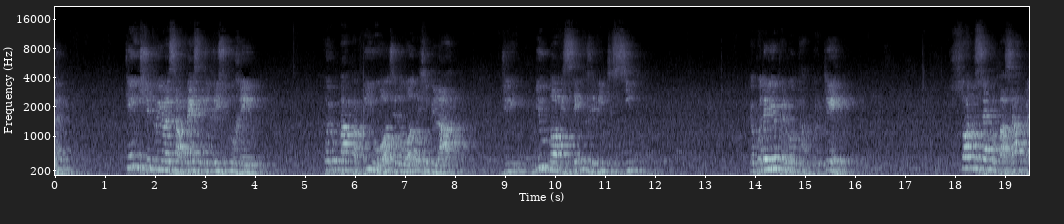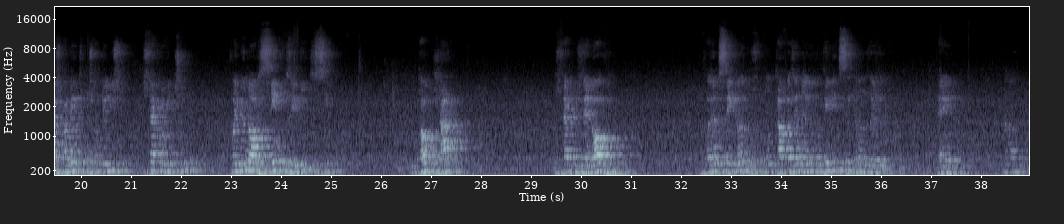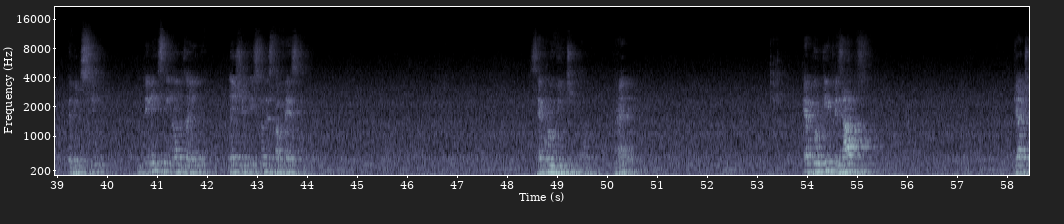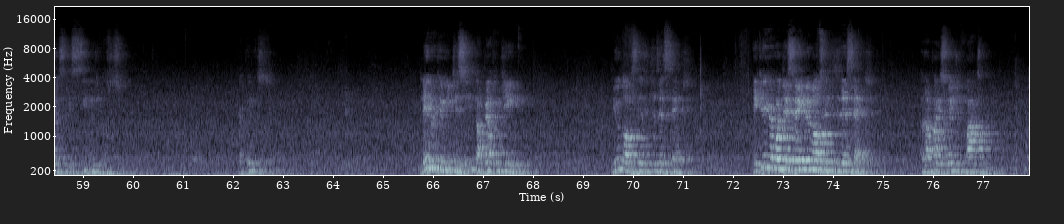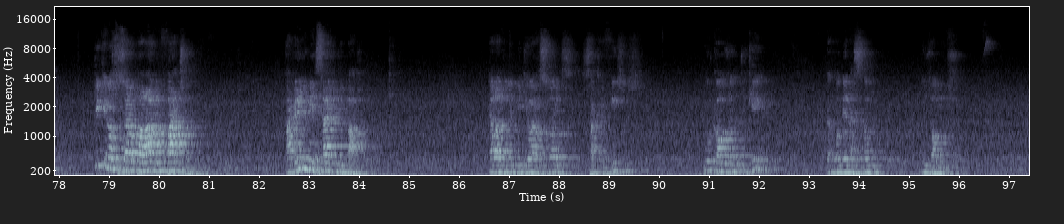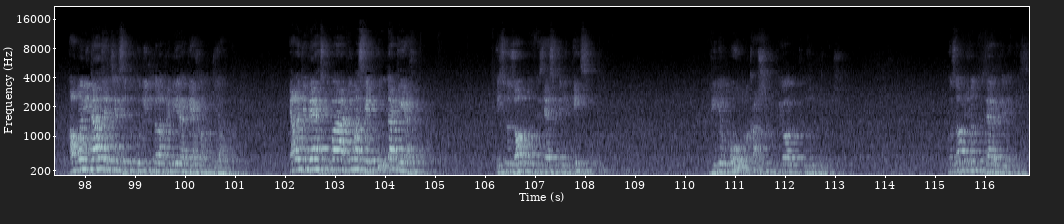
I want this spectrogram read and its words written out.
quem instituiu essa festa de Cristo do Rei? Foi o Papa Pio XI no ano jubilar de 1925. Eu poderia perguntar por quê? Só no século passado, praticamente, nós estamos no início do século XXI, foi 1925. Então, já no século XIX, fazendo 100 anos, não está fazendo ainda, não tem nem 100 anos ainda. Tem. Não, é 25. Não tem nem 100 anos ainda na instituição dessa festa. Século XX, então. Né? É porque, pesados, já tinham esquecido de Nosso Senhor. É por isso. Lembra que 25 está perto de E o que, que aconteceu em 1917? As aparições de Fátima. O que, que Nossa Senhora falava em Fátima? A grande mensagem de Fátima. Ela lhe pediu orações, sacrifícios, por causa de quê? Da condenação dos homens. A humanidade já tinha sido punida pela Primeira Guerra Mundial. Ela adverte que vai haver uma segunda guerra. E se os homens não fizessem penitência, viria um outro castigo pior do que os últimos. Os homens não fizeram penitência.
